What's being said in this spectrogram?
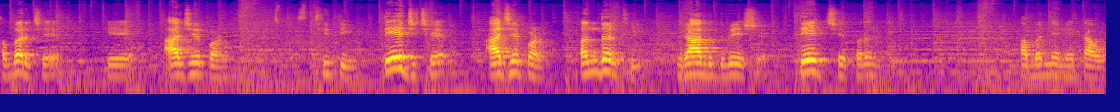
ખબર છે કે આજે પણ સ્થિતિ તે જ છે. આજે પણ અંદરથી રાગ દ્વેષ તે જ છે પરંતુ આ બંને નેતાઓ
